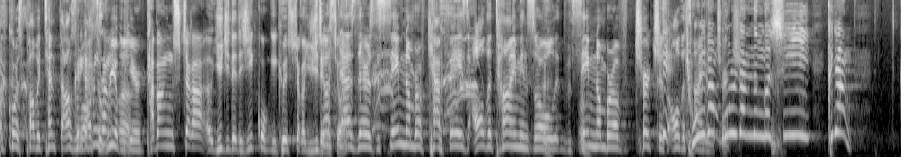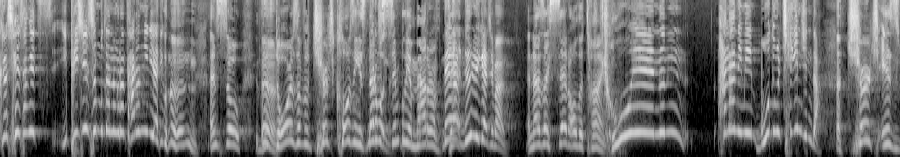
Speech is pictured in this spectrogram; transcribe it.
of course, probably 10,000 will 그러니까 also 항상 어, reappear. 다방 숫자가 어, 유지되듯이 꼭 이 교회 숫자가 유지되고 Just 있죠. as there's the same number of cafes all the time in Seoul, the same number of churches 근데 all the time 교회가 in church. 문을 닫는 것이 그냥 그냥 세상에 이 비즈니스 문 닫는 거랑 다른 일이야 이거는. And so the doors of the church closing is not 여러분, just simply a matter of 내가 death. 늘 얘기하지만 And as I said all the time, 교회는 하나님이 모든 걸 책임진다. church is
